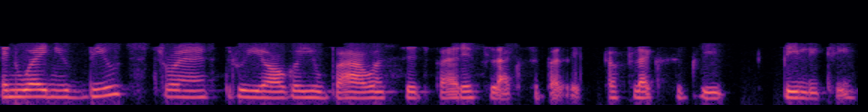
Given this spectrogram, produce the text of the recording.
And when you build strength through yoga, you balance it very flexibly, uh, flexibility.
